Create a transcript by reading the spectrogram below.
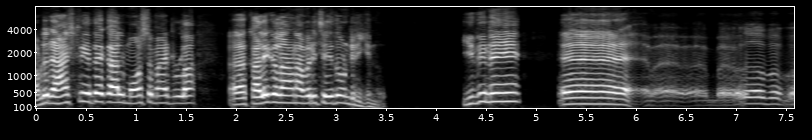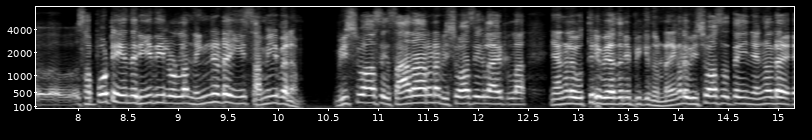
അവിടെ രാഷ്ട്രീയത്തെക്കാൾ മോശമായിട്ടുള്ള കളികളാണ് അവർ ചെയ്തുകൊണ്ടിരിക്കുന്നത്. ഇതിനെ സപ്പോർട്ട് ചെയ്യുന്ന രീതിയിലുള്ള നിങ്ങളുടെ ഈ സമീപനം വിശ്വാസി സാധാരണ വിശ്വാസികളായിട്ടുള്ള ഞങ്ങളെ ഒത്തിരി വേദനിപ്പിക്കുന്നുണ്ട്. ഞങ്ങളുടെ വിശ്വാസത്തെയും ഞങ്ങളുടെ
